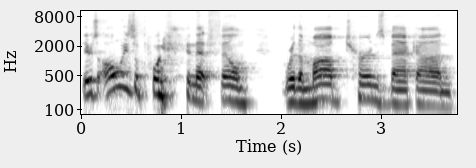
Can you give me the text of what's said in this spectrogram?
there's always a point in that film where the mob turns back on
